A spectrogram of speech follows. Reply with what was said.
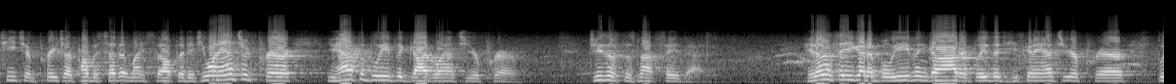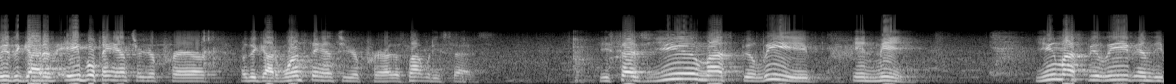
teach and preach, I probably said it myself, that if you want answered prayer, you have to believe that God will answer your prayer. Jesus does not say that. He doesn't say you got to believe in God or believe that He's going to answer your prayer, believe that God is able to answer your prayer, or that God wants to answer your prayer. That's not what He says. He says, You must believe in me. You must believe in the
